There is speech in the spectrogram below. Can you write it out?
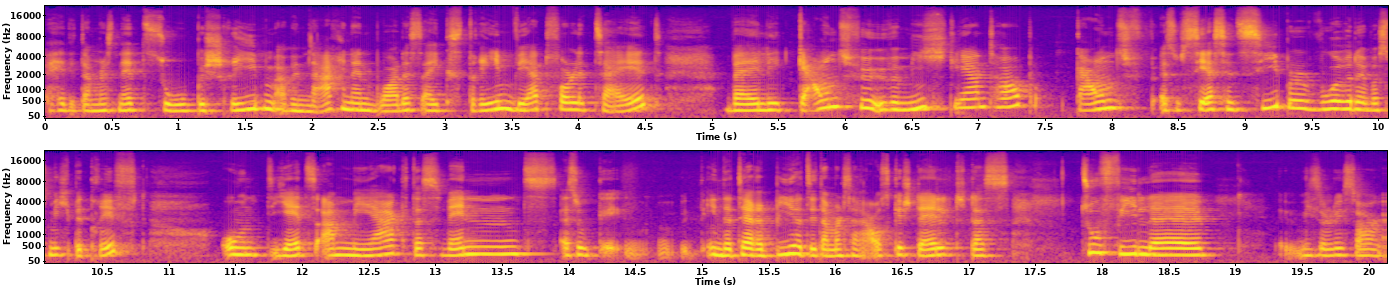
hätte ich damals nicht so beschrieben, aber im Nachhinein war das eine extrem wertvolle Zeit, weil ich ganz viel über mich gelernt habe, ganz, also sehr sensibel wurde, was mich betrifft und jetzt auch merke, dass wenn also in der Therapie hat sich damals herausgestellt, dass zu viele, wie soll ich sagen,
